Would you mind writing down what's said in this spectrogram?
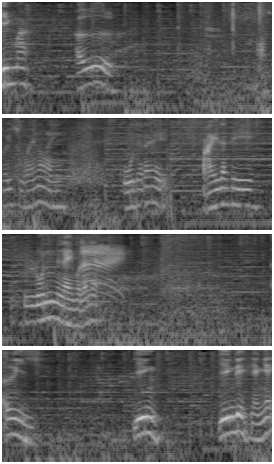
ยิงมา เออ สวยๆหน่อย กูจะได้ไปสักทีลุ้นเหนื่อยหมดแล้วเนี่ย เอ้ย ยิง ยิงดิ อย่างเงี้ย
